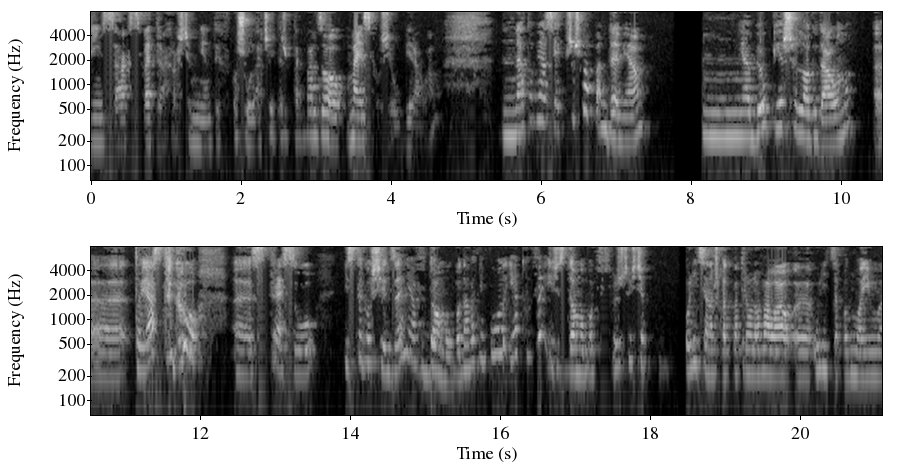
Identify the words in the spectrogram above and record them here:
jeansach, swetrach rozciągniętych w koszulach, czyli też tak bardzo męsko się ubierałam. Natomiast jak przyszła pandemia, mm, był pierwszy lockdown, e, to ja z tego e, stresu i z tego siedzenia w domu, bo nawet nie było jak wyjść z domu, bo rzeczywiście policja na przykład patrolowała e, ulicę pod moim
